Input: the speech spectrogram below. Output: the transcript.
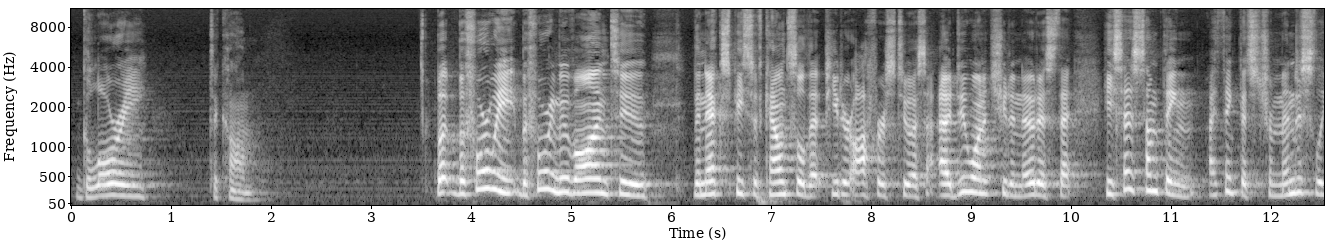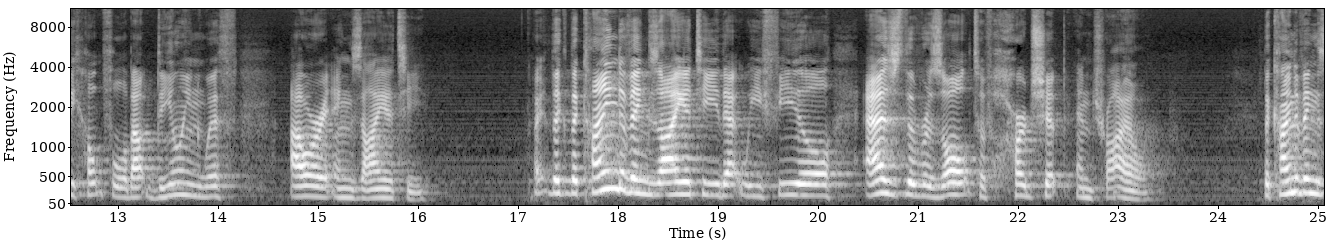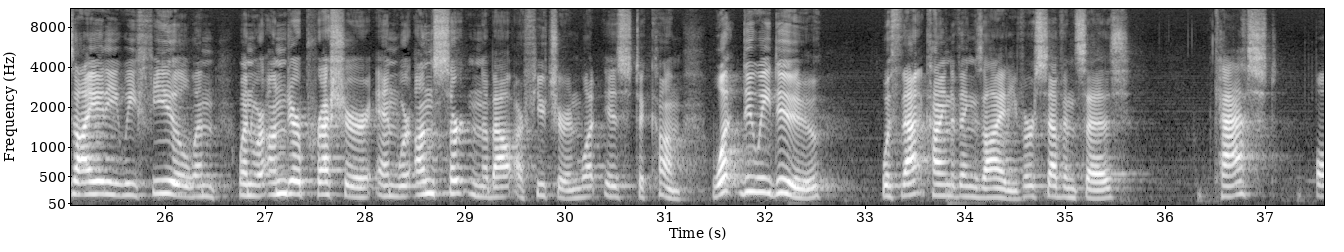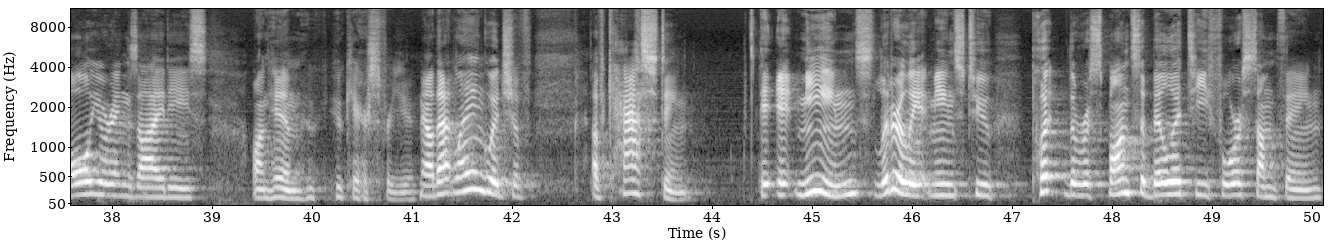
glory to come. But before we, before we move on to the next piece of counsel that Peter offers to us, I do want you to notice that he says something I think that's tremendously helpful about dealing with our anxiety. The, the kind of anxiety that we feel as the result of hardship and trial. The kind of anxiety we feel when, when we're under pressure and we're uncertain about our future and what is to come. What do we do with that kind of anxiety? Verse 7 says, Cast all your anxieties on him who, who cares for you. Now, that language of, of casting, it, it means, literally, it means to put the responsibility for something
